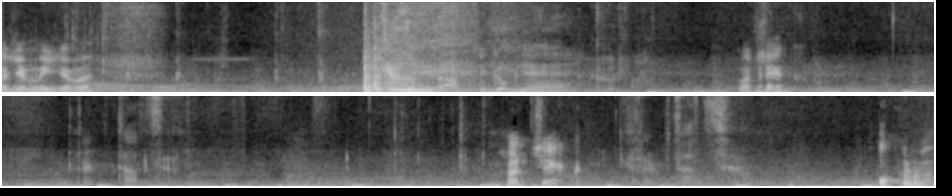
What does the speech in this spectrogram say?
A gdzie my idziemy? Zostawcie go mnie! Maciek? Grawitacja. Maciek? Grawitacja. O kurwa.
